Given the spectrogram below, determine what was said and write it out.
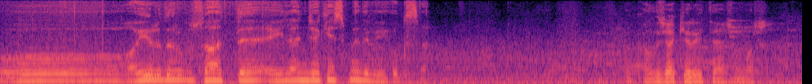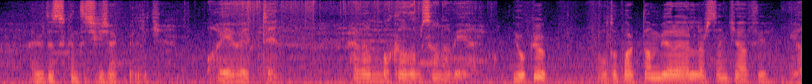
Oo, hayırdır bu saatte? Eğlence kesmedi mi yoksa? Kalacak yere ihtiyacım var. Evde sıkıntı çıkacak belli ki. Ayıp ettin. Hemen bakalım sana bir yer. Yok yok. Otoparktan bir yer ayarlarsan kafi. Ya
